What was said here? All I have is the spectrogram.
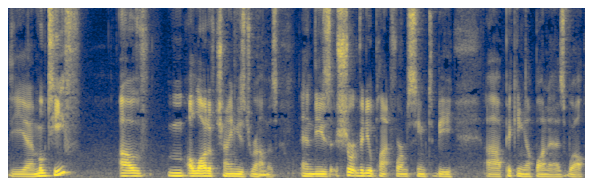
The uh, motif of a lot of Chinese dramas, and these short video platforms seem to be uh, picking up on as well.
